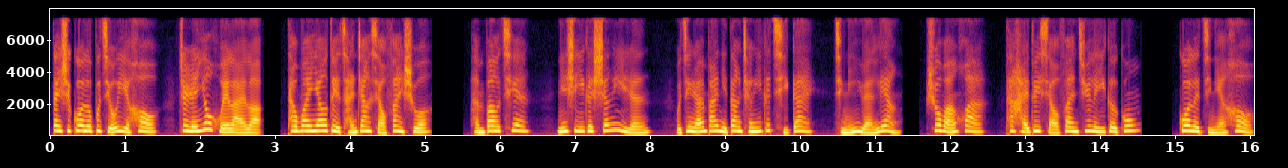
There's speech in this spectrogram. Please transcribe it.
但是过了不久以后，这人又回来了，他弯腰对残障小贩说：“很抱歉。”您是一个生意人，我竟然把你当成一个乞丐，请您原谅。说完话，他还对小贩鞠了一个躬。过了几年后，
